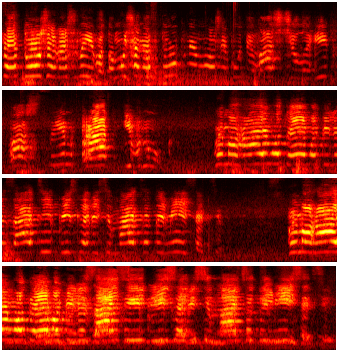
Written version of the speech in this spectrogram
це дуже важливо, тому що наступним може бути ваш чоловік, ваш син, брат і внук. Вимагаємо демобілізації після 18 місяців. Вимагаємо демобілізації після 18 місяців.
